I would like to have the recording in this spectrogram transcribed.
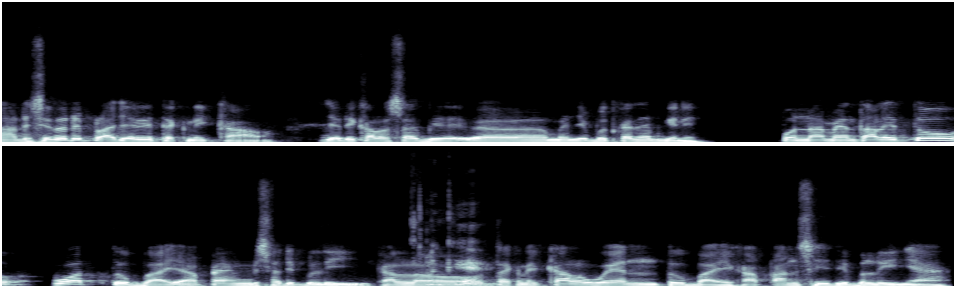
Nah, di situ dipelajari teknikal. Jadi kalau saya uh, menyebutkannya begini, fundamental itu what to buy, apa yang bisa dibeli. Kalau okay. teknikal when to buy, kapan sih dibelinya.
